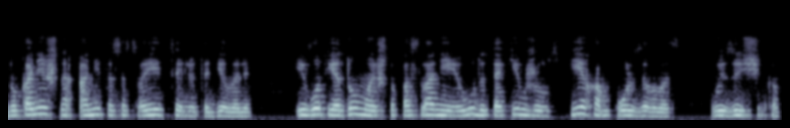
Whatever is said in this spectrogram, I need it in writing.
Ну, конечно, они-то со своей целью это делали. И вот я думаю, что послание Иуды таким же успехом пользовалось у язычников.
